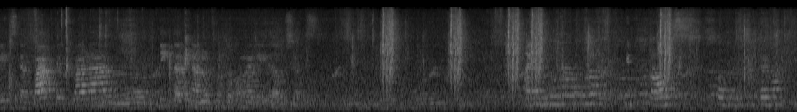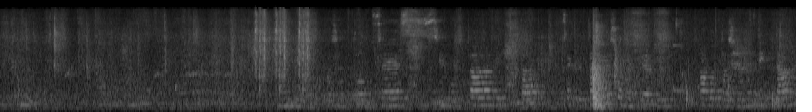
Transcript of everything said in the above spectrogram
este, aparte para dictaminarlo junto con la ley de adopciones. ¿Hay alguna duda, diputados, sobre este tema? Muy bien, pues entonces, si gusta la diputada secretaria someter a votación el dictamen.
